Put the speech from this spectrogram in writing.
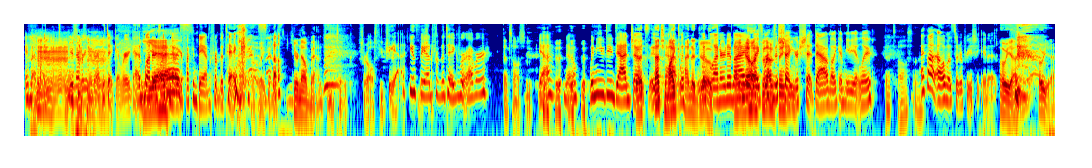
And I'm like, hmm. You're never gonna drive the tank ever again. Leonard's like, No, you're fucking banned from the tank. Oh my So, goodness. You're now banned from the tank for all future. Yeah, he's banned from the tank forever. That's awesome. Yeah, no. When you do dad That's- jokes, in that's my chat with- kinda with. Leonard and I I, know, like we're gonna shut your shit down like immediately. That's awesome. I thought Elmas would appreciate it. Oh yeah. Oh yeah.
